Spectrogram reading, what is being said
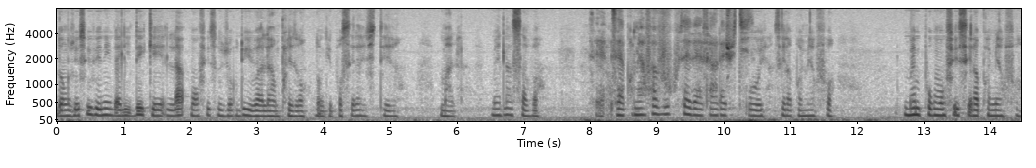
Donc je suis venue dans l'idée que là, mon fils aujourd'hui, il va aller en prison. Donc pour cela, j'étais mal. Mais là, ça va. C'est la, première fois, vous, que vous avez affaire à la justice? Oui, c'est la première fois. Même pour mon fils, c'est la première fois.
